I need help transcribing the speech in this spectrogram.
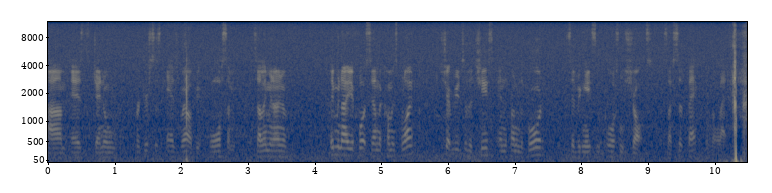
um, as the channel progresses as well. It'd be awesome. So let me know let me know your thoughts down in the comments below. Strap you to the chest and the front of the board so we can get some awesome shots. So sit back and relax.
